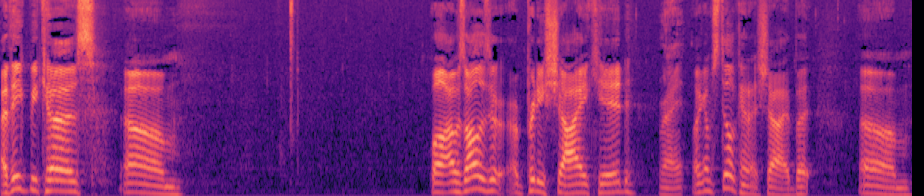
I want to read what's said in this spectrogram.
I think because, um, well, I was always a, a pretty shy kid. right Like I'm still kind of shy, but um,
